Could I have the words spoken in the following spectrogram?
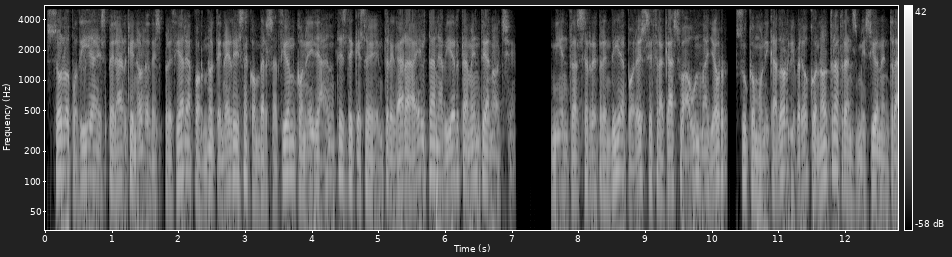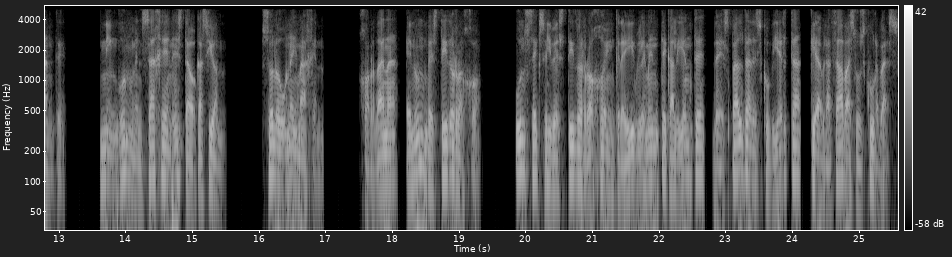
Solo podía esperar que no lo despreciara por no tener esa conversación con ella antes de que se entregara a él tan abiertamente anoche. Mientras se reprendía por ese fracaso aún mayor, su comunicador vibró con otra transmisión entrante. Ningún mensaje en esta ocasión. Solo una imagen. Jordana, en un vestido rojo. Un sexy vestido rojo increíblemente caliente, de espalda descubierta, que abrazaba sus curvas.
